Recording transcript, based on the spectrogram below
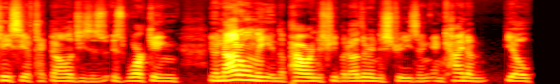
KCF Technologies is, is working, you know, not only in the power industry but other industries, and, and kind of you know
